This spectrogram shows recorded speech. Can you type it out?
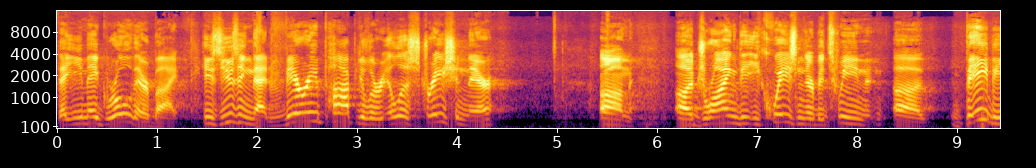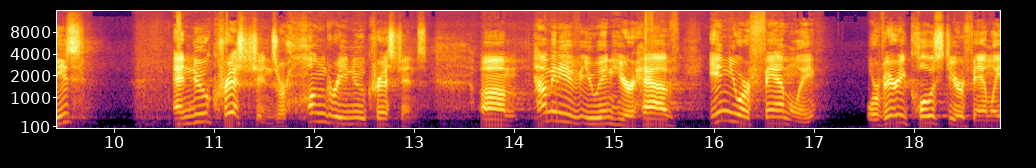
that ye may grow thereby. He's using that very popular illustration there, um, uh, drawing the equation there between uh, babies and new Christians or hungry new Christians. Um, how many of you in here have in your family or very close to your family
